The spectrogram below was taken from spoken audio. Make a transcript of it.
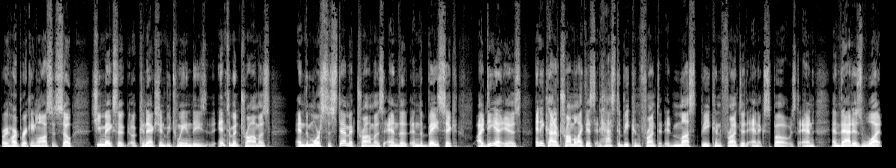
very heartbreaking losses. So she makes a, a connection between these intimate traumas and the more systemic traumas and the and the basic idea is any kind of trauma like this it has to be confronted. It must be confronted and exposed. And and that is what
